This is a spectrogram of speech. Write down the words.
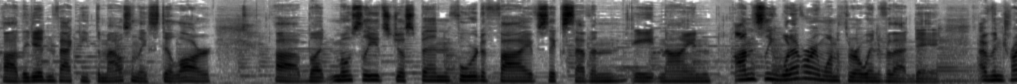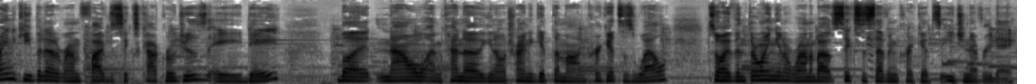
Uh, they did, in fact, eat the mouse, and they still are. Uh, but mostly it's just been four to five, six, seven, eight, nine. Honestly, whatever I want to throw in for that day. I've been trying to keep it at around five to six cockroaches a day, but now I'm kind of, you know, trying to get them on crickets as well. So I've been throwing in around about six to seven crickets each and every day.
